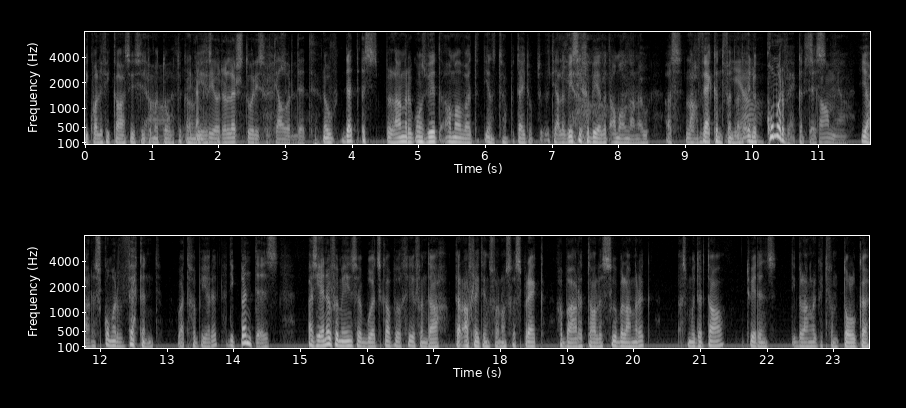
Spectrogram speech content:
die kwalifikasies het ja, om 'n tolk te kan wees. Ek kan vir jou ruller stories vertel oor dit. Nou dit is belangrik. Ons weet almal wat eens op 'n tyd op televisie ja. gebeur wat almal dan nou as lagwekkend vind ja. wat eintlik kommerwekkend is. Skam, ja. Ja, dis kommerwekkend wat gebeur het. Die punt is as jy nou vir mense 'n boodskap wil gee vandag ter afleiding van ons gesprek, gebaretaal is so belangrik as moedertaal. Tweedens, die belangrikheid van tolke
